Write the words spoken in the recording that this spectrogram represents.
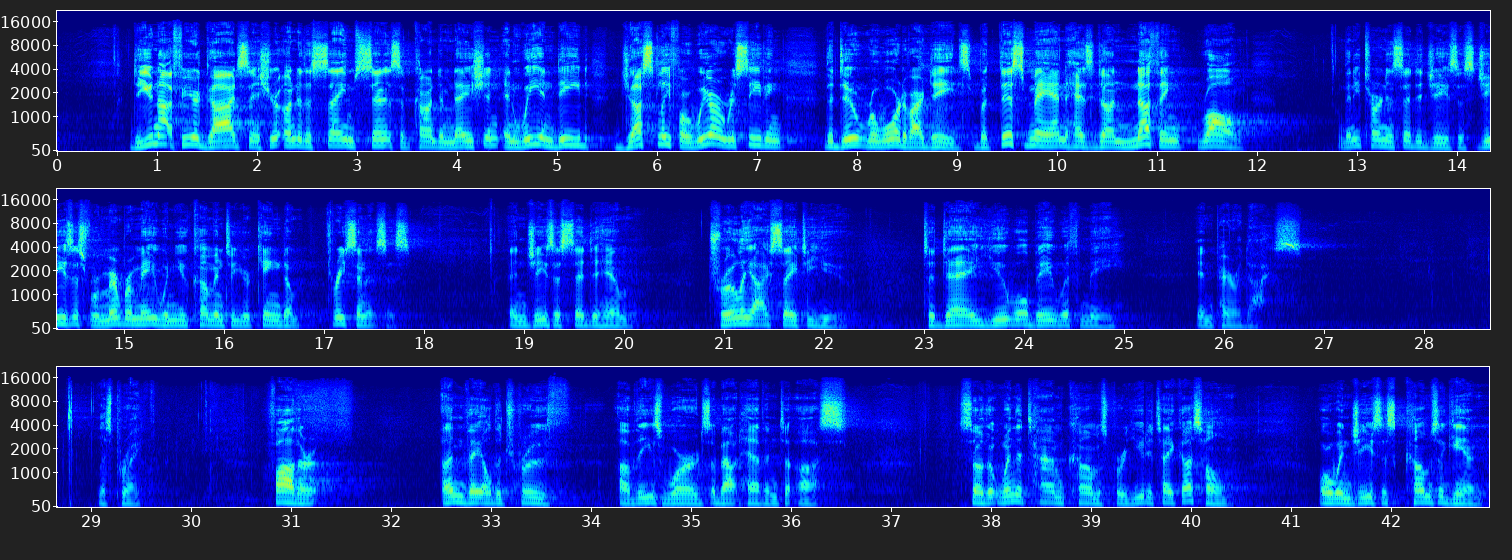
Do you not fear God since you're under the same sentence of condemnation? And we indeed justly, for we are receiving the due reward of our deeds. But this man has done nothing wrong. And then he turned and said to Jesus, Jesus, remember me when you come into your kingdom. Three sentences. And Jesus said to him, Truly I say to you, today you will be with me in paradise. Let's pray. Father, unveil the truth of these words about heaven to us so that when the time comes for you to take us home or when Jesus comes again,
